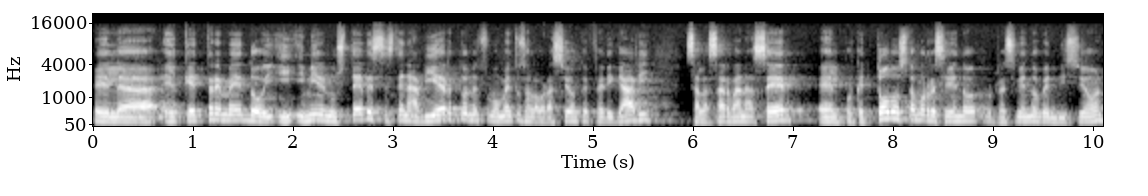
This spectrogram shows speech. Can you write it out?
El, uh, el, qué tremendo. Y, miren, ustedes estén abiertos en estos momentos a la oración que Fer y Gaby Salazar van a hacer, el, porque todos estamos recibiendo, recibiendo bendición.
